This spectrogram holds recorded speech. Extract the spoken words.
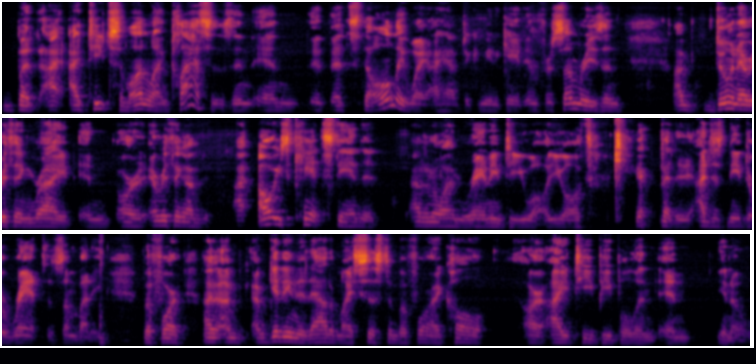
but I, I teach some online classes, and and that's the only way I have to communicate. And for some reason, I'm doing everything right, and or everything I've I always can't stand it I don't know why I'm ranting to you all. You all care, but I just need to rant to somebody before I'm, I'm, I'm getting it out of my system before I call our IT people and, and you know,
